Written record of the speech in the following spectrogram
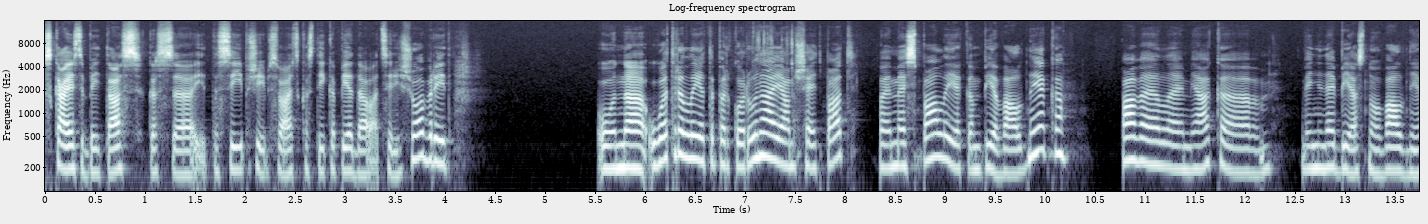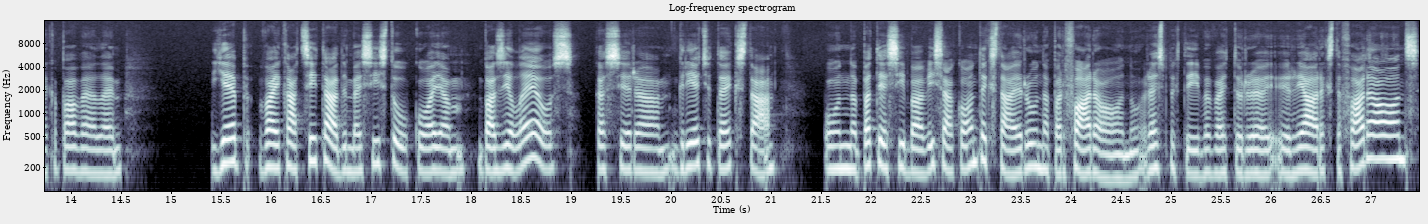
skaisti bija tas, kas, tas īpašības vārds, kas tika piedāvāts arī šobrīd. Un uh, otra lieta, par ko runājām šeit pat, vai mēs paliekam pie valdnieka pavēlēm, ja, ka viņi nebijās no valdnieka pavēlēm, jeb vai kā citādi mēs iztulkojam Bazileus, kas ir uh, grieķu tekstā, un patiesībā visā kontekstā ir runa par faraonu, respektīvi, vai tur ir jāraksta faraons,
